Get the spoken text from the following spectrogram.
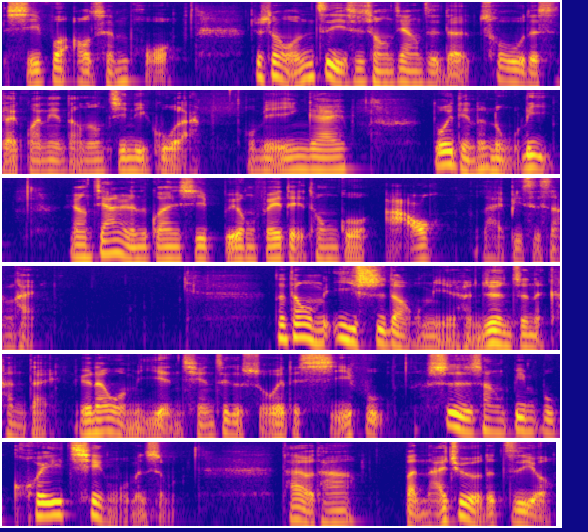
媳妇熬成婆。就算我们自己是从这样子的错误的时代观念当中经历过来，我们也应该多一点的努力，让家人的关系不用非得通过熬来彼此伤害。那当我们意识到，我们也很认真的看待，原来我们眼前这个所谓的媳妇，事实上并不亏欠我们什么，她有她本来就有的自由，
